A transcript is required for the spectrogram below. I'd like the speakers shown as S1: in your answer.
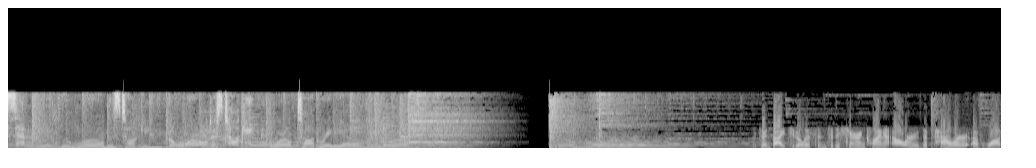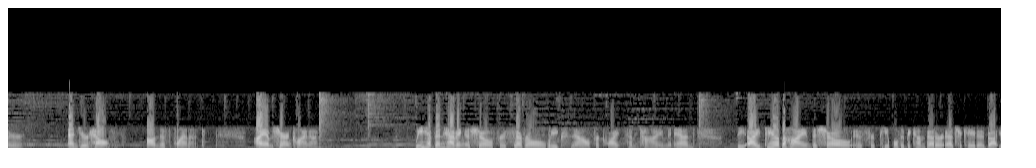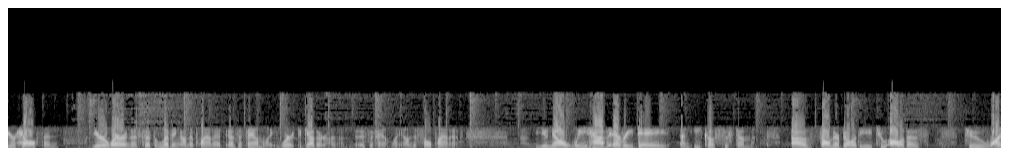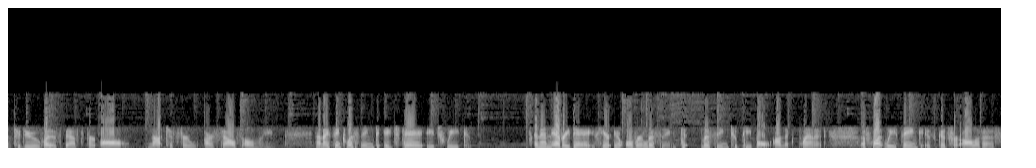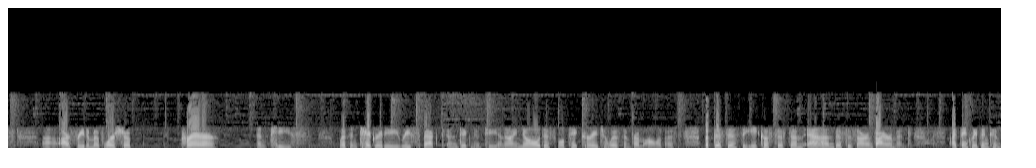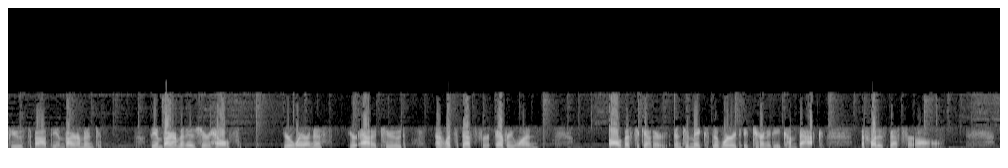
S1: Listen.
S2: The world is talking.
S1: The world is talking.
S2: World Talk Radio.
S3: I want to invite you to listen to the Sharon Kleyne Hour, The Power of Water and Your Health on This Planet. I am Sharon Kleyne. We have been having a show for several weeks now for quite some time, and the idea behind the show is for people to become better educated about your health and your awareness of living on the planet as a family. We're together on, as a family on this whole planet. You know, we have every day an ecosystem of vulnerability to all of us to want to do what is best for all, not just for ourselves only. And I think listening to each day, each week, and then every day, here over listening to listening to people on the planet of what we think is good for all of us, uh, our freedom of worship, prayer, and peace with integrity, respect, and dignity. And I know this will take courage and wisdom from all of us. But this is the ecosystem and this is our environment. I think we've been confused about the environment. The environment is your health, your awareness, your attitude, and what's best for everyone, all of us together, and to make the word eternity come back as what is best for all.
